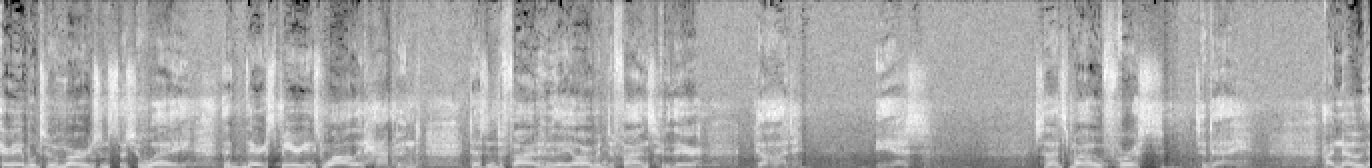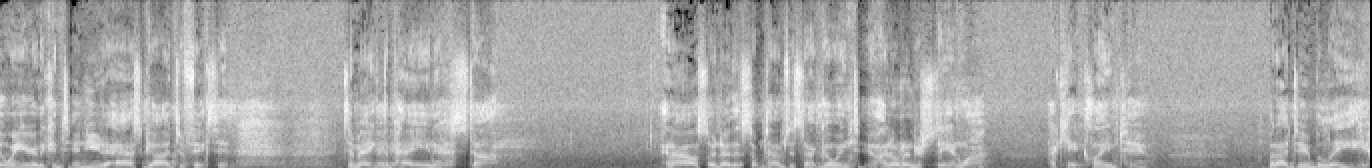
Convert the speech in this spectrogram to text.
They're able to emerge in such a way that their experience while it happened doesn't define who they are, but defines who their God is. So that's my hope for us today. I know that we're going to continue to ask God to fix it, to make the pain stop. And I also know that sometimes it's not going to. I don't understand why. I can't claim to. But I do believe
